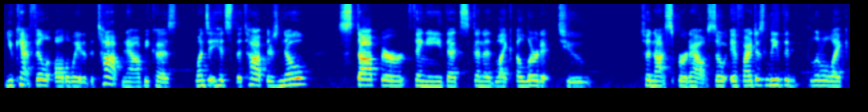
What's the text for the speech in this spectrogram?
you can't fill it all the way to the top now because once it hits the top there's no stopper thingy that's gonna like alert it to to not spurt out so if i just leave the little like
